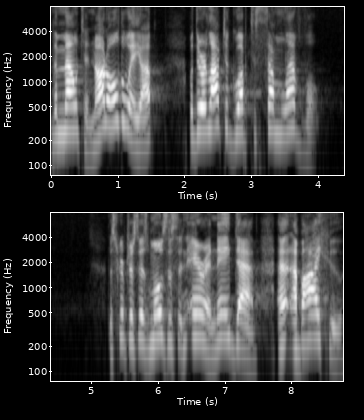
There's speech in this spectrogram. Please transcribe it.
the mountain. Not all the way up, but they're allowed to go up to some level. The scripture says Moses and Aaron, Nadab and Abihu,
